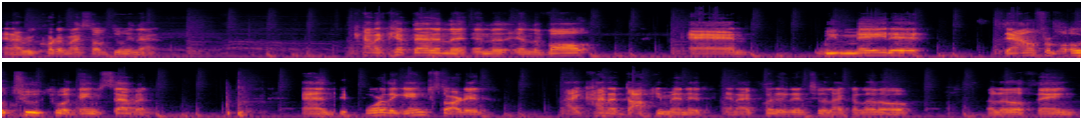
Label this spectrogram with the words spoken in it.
And I recorded myself doing that. Kind of kept that in the in the in the vault, and we made it down from 0-2 to a game seven. And before the game started, I kind of documented and I put it into like a little a little thing,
